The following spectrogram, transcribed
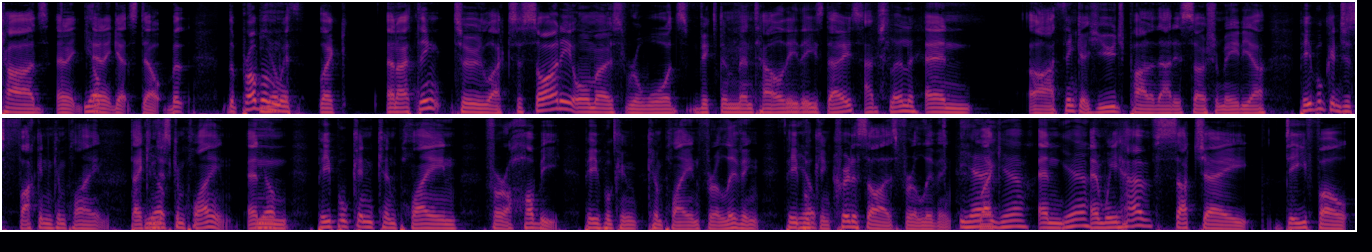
cards and it Yep. and it gets dealt. But the problem Yep. with like, and I think too, like, society almost rewards victim mentality these days. Absolutely. And uh, I think a huge part of that is social media. people can just fucking complain. They can Yep. just complain. And Yep. people can complain for a hobby. People can complain for a living. People Yep. can criticize for a living. Yeah, yeah, And yeah. and we have such a default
